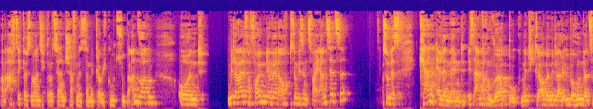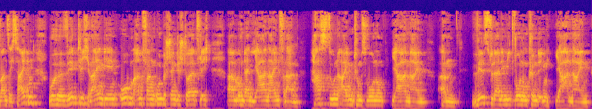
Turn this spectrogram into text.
aber 80 bis 90 Prozent schaffen wir es damit, glaube ich, gut zu beantworten. Und mittlerweile verfolgen wir auch so ein bisschen zwei Ansätze. So das Kernelement ist einfach ein Workbook mit, ich glaube, mittlerweile über 120 Seiten, wo wir wirklich reingehen, oben anfangen, unbeschränkte Steuerpflicht ähm, und dann Ja-Nein fragen. Hast du eine Eigentumswohnung? Ja, nein. Ähm, willst du deine Mietwohnung kündigen? Ja, nein.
